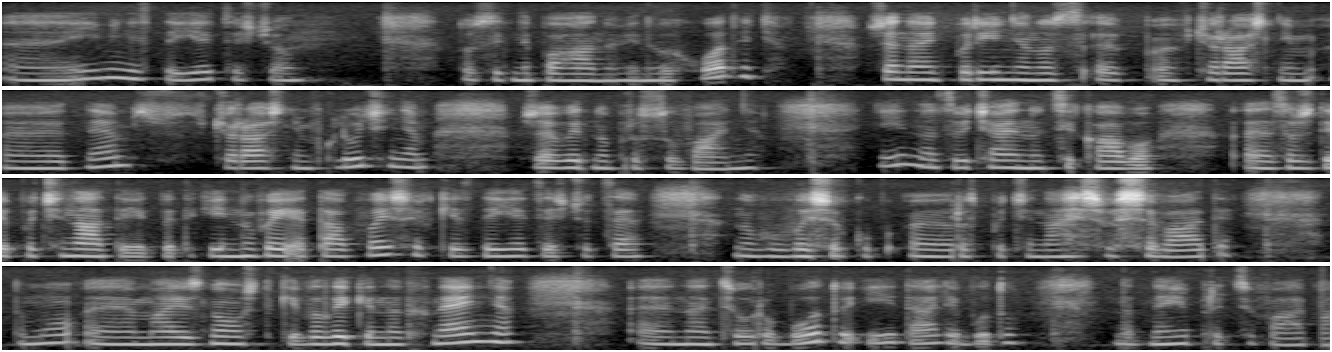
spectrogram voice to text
Е, І мені здається, що досить непогано він виходить. Вже навіть порівняно з е, вчорашнім е, днем, з вчорашнім включенням, вже видно просування. І надзвичайно цікаво е, завжди починати якби, такий новий етап вишивки. Здається, що це нову вишивку е, розпочинаєш вишивати. Тому е, маю знову ж таки велике натхнення на цю роботу і далі буду над нею працювати.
